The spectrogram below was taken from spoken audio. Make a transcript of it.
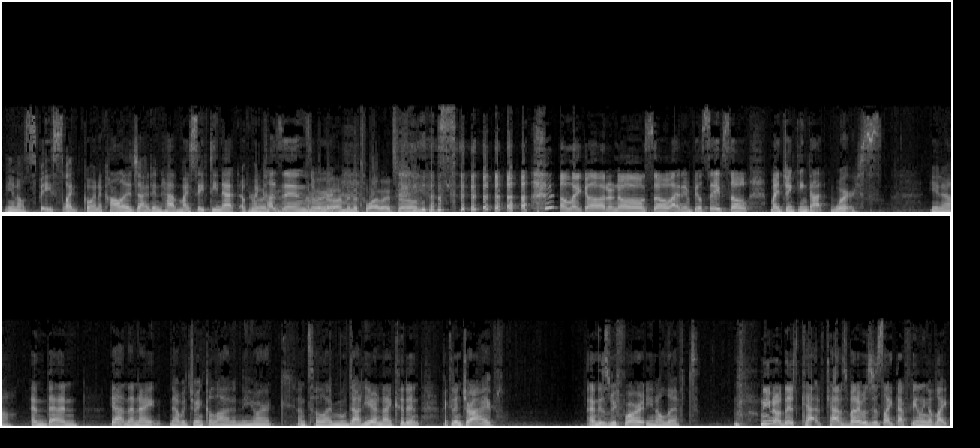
you know, space. Like going to college, I didn't have my safety net of You're my like, cousins I'm or in the, I'm in the twilight zone. I'm like, oh, I don't know. So I didn't feel safe. So my drinking got worse, you know. And then, yeah, and then I, I would drink a lot in New York until I moved out here and I couldn't, I couldn't drive. And this is before, you know, Lyft. you know, there's ca- cabs, but it was just like that feeling of like,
